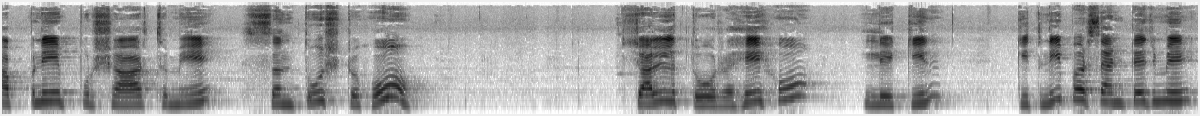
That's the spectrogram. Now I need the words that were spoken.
अपने पुरुषार्थ में संतुष्ट हो चल तो रहे हो, लेकिन कितनी परसेंटेज में?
